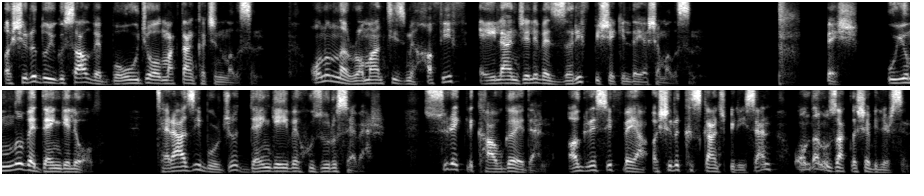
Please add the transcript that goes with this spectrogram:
aşırı duygusal ve boğucu olmaktan kaçınmalısın. Onunla romantizmi hafif, eğlenceli ve zarif bir şekilde yaşamalısın. 5. Uyumlu ve dengeli ol. Terazi burcu dengeyi ve huzuru sever. Sürekli kavga eden, agresif veya aşırı kıskanç biriysen ondan uzaklaşabilirsin.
